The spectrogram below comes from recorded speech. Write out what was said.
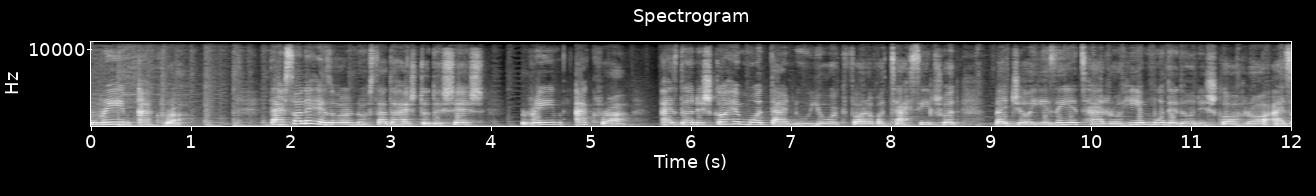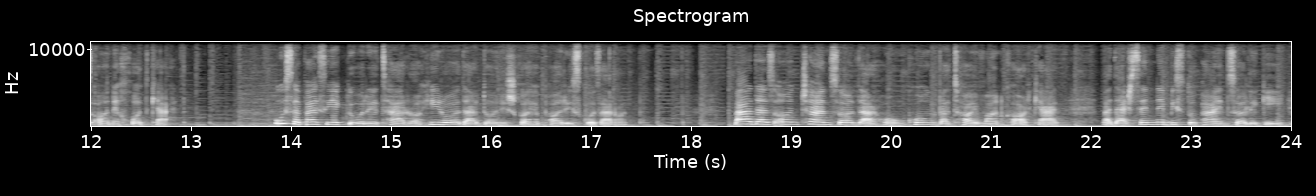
ریم اکرا در سال 1986 ریم اکرا از دانشگاه مد در نیویورک فارغ التحصیل شد و جایزه طراحی مد دانشگاه را از آن خود کرد. او سپس یک دوره طراحی را در دانشگاه پاریس گذراند. بعد از آن چند سال در هنگ کنگ و تایوان کار کرد و در سن 25 سالگی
